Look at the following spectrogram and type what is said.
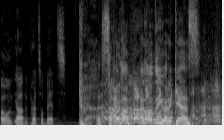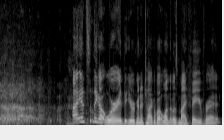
Oh, uh, the pretzel bits. Yeah. I'm so- I love I love that you had a guess. I instantly got worried that you were going to talk about one that was my favorite.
